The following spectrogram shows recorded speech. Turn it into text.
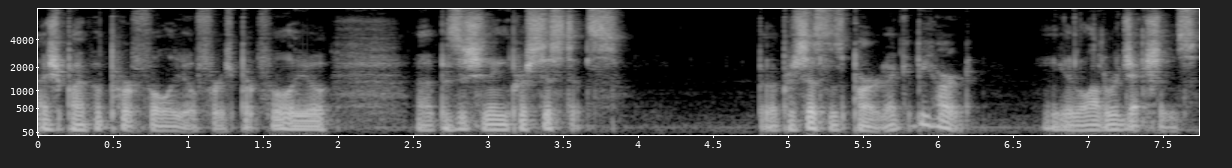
I should probably put portfolio first. Portfolio, uh, positioning, persistence. But the persistence part, that could be hard. You get a lot of rejections.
